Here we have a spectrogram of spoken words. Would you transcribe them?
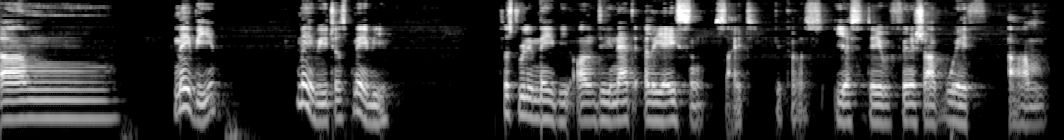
Um, maybe, maybe, just maybe, just really maybe on the Nat Eliason side, because yesterday we finished up with um,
